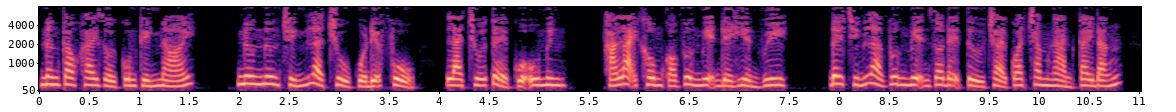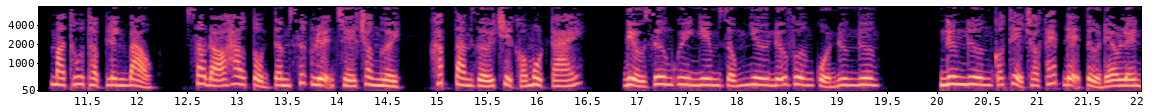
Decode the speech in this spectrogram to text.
nâng cao khai rồi cung kính nói, nương nương chính là chủ của địa phủ, là chúa tể của U Minh, há lại không có vương miện để hiển uy. Đây chính là vương miện do đệ tử trải qua trăm ngàn cay đắng, mà thu thập linh bảo, sau đó hao tổn tâm sức luyện chế cho người, khắp tam giới chỉ có một cái. Biểu dương uy nghiêm giống như nữ vương của nương nương. Nương nương có thể cho phép đệ tử đeo lên,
